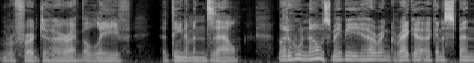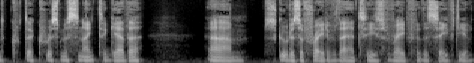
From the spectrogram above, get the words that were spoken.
referred to her, I believe, Idina Menzel. But who knows? Maybe her and Gregor are going to spend the Christmas night together. Um, Scooter's afraid of that. He's afraid for the safety of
